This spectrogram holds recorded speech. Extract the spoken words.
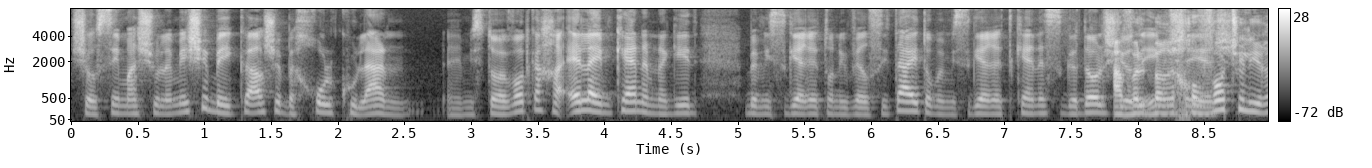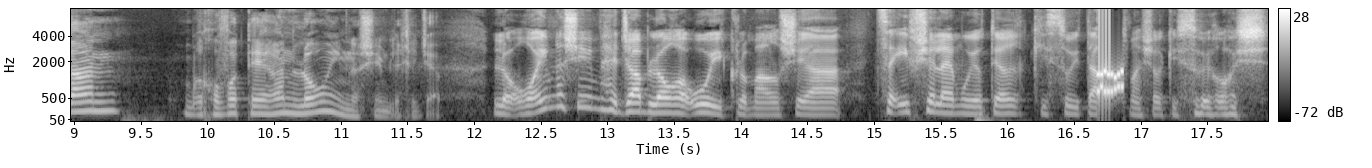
שעושים משהו למישהי, בעיקר שבחו"ל כולן אה, מסתובבות ככה, אלא אם כן הם נגיד במסגרת אוניברסיטאית או במסגרת כנס גדול אבל שיודעים ברחובות שיש... של איראן ברחובות טהרן לא רואים נשים בלי חיג'אב. לא, רואים נשים עם היג'אב לא ראוי, כלומר שהצעיף שלהם הוא יותר כיסוי תחת מאשר כיסוי ראש.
